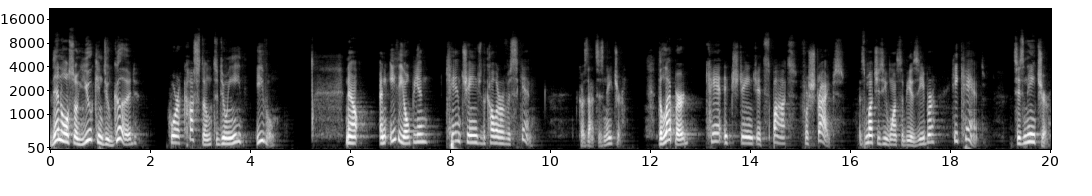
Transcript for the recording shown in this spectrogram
Then also you can do good who are accustomed to doing e- evil. Now, an Ethiopian can't change the color of his skin because that's his nature. The leopard can't exchange its spots for stripes. As much as he wants to be a zebra, he can't. It's his nature.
